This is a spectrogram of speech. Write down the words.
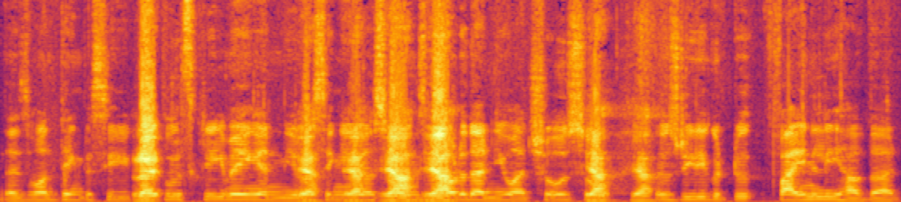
there's one thing to see Right. people screaming and you know Yeah, singing yeah, your songs yeah. of than new at shows. So it was really good to finally have that.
